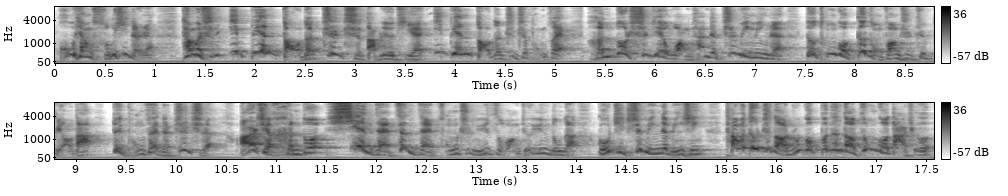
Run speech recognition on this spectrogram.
互相熟悉的人，他们是一边倒的支持 WTA，一边倒的支持彭帅。很多世界网坛的知名名人都通过各种方式去表达对彭帅的支持，而且很多现在正在从事女子网球运动的国际知名的明星，他们都知道，如果不能到中国打球，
